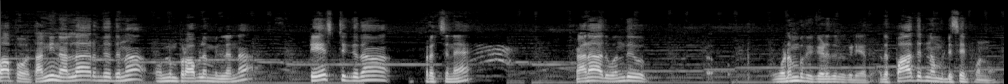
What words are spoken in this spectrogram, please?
பார்ப்போம் தண்ணி நல்லா இருந்ததுன்னா ஒன்றும் ப்ராப்ளம் இல்லைன்னா டேஸ்ட்டுக்கு தான் பிரச்சனை. ஆனால் அது வந்து உடம்புக்கு கெடுதல் கிடையாது. அதை பார்த்துட்டு நம்ம டிசைட் பண்ணுவோம்.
